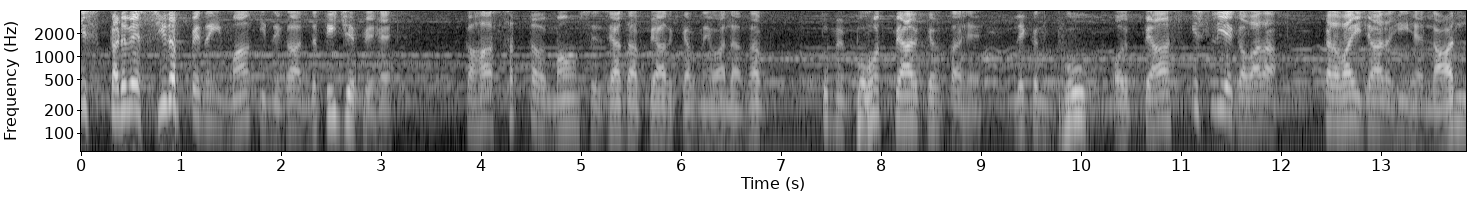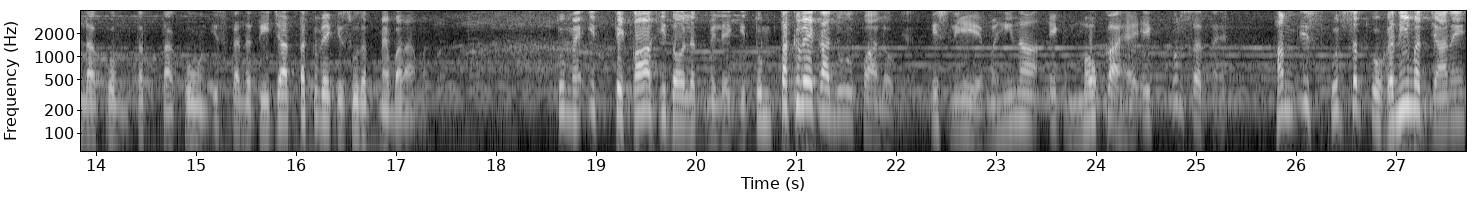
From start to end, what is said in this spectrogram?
इस कड़वे सिरप पे नहीं, माँ की निगाह नतीजे पे है। कहा सत्तर माओ से ज़्यादा प्यार करने वाला रब तुम्हें बहुत प्यार करता है, लेकिन भूख और प्यास इसलिए गवारा करवाई जा रही है लाकुम तत्तकून। इसका नतीजा तकवे की सूरत में बरामद। तुम्हें इत्तिका की दौलत मिलेगी, तुम तकवे का नूर पालोगे। इसलिए महीना एक मौका है, एक फुर्सत है। हम इस फुर्सत को गनीमत जाने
